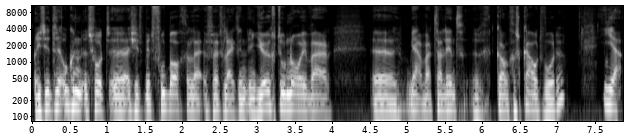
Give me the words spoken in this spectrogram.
Is het ook een, soort, als je het met voetbal vergelijkt... een, een jeugdtoernooi waar, ja, waar talent kan gescout worden? Ja,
